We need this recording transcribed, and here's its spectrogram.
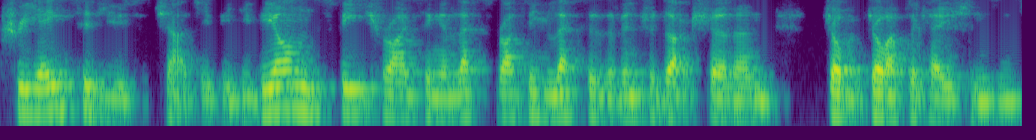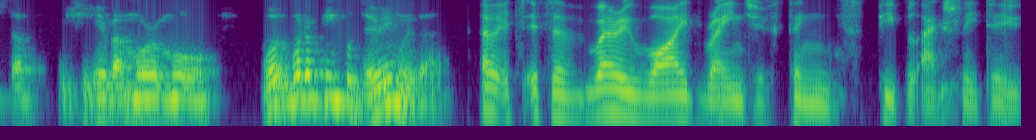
creative use of chat GPT beyond speech writing and let- writing letters of introduction and job job applications and stuff, which you hear about more and more? What what are people doing with that? Oh, it's it's a very wide range of things people actually do.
